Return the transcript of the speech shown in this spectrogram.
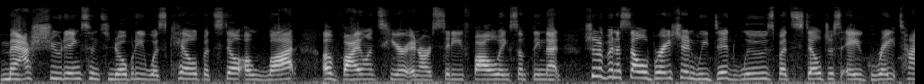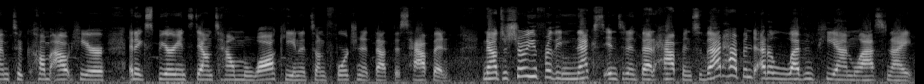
mass shooting since nobody was killed, but still a lot of violence here in our city following something that should have been a celebration. We did lose, but still just a great time to come out here and experience downtown Milwaukee, and it's unfortunate that this happened. Now, to show you for the next incident that happened, so that happened at 11 p.m. last night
